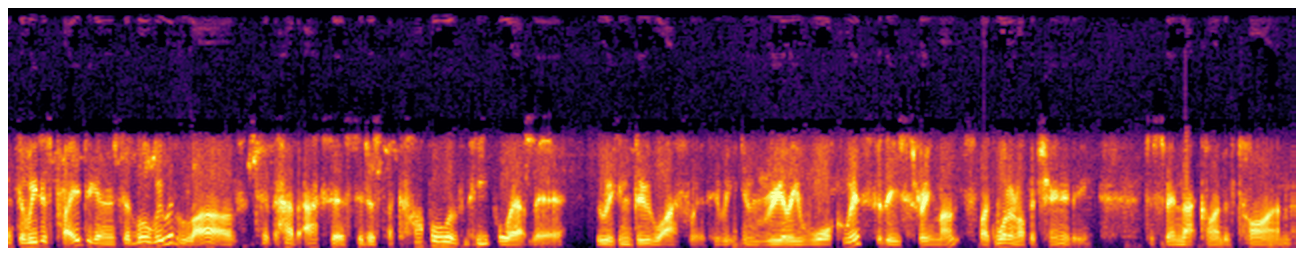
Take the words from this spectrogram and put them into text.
And so we just prayed together and said, Lord, we would love to have access to just a couple of people out there who we can do life with, who we can really walk with for these three months. Like, what an opportunity to spend that kind of time.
